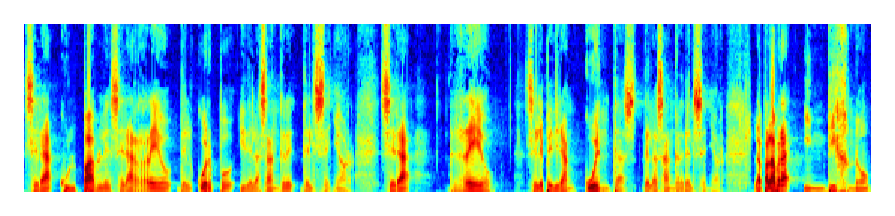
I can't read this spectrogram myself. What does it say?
será culpable, será reo del cuerpo y de la sangre del Señor. Será reo. Se le pedirán cuentas de la sangre del Señor. La palabra indigno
